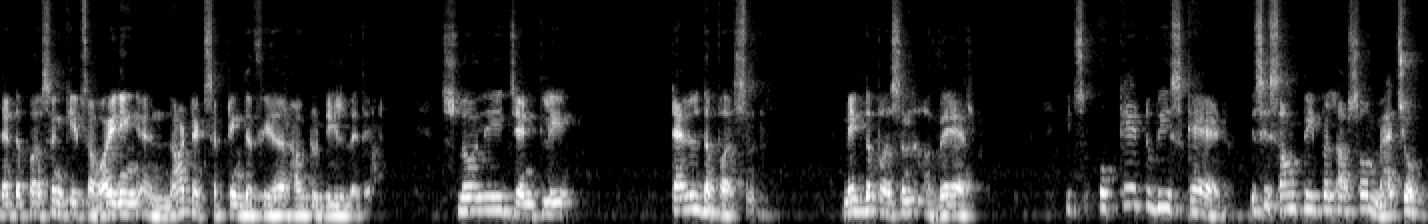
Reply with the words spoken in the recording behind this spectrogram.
that the person keeps avoiding and not accepting the fear, how to deal with it. Slowly, gently, tell the person, make the person aware. It's okay to be scared. You see, some people are so macho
